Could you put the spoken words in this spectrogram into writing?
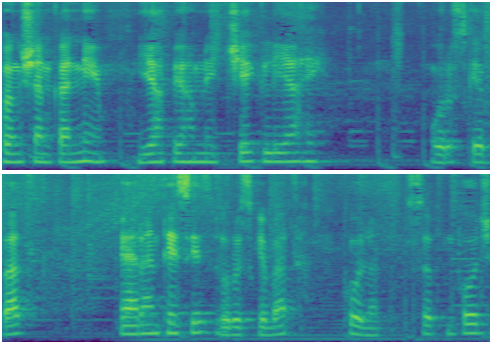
फ़ंक्शन का नेम यहाँ पे हमने चेक लिया है और उसके बाद पैरांथेसिस और उसके बाद कोलन सपोज़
